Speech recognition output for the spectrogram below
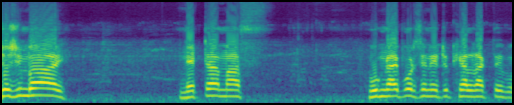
জসিম ভাই নেটটা মাছ হুক নাই পড়ছে একটু খেয়াল রাখতে হইব।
